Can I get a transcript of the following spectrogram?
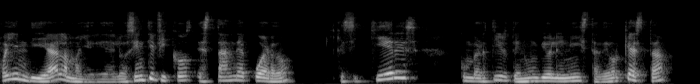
Hoy en día la mayoría de los científicos están de acuerdo que si quieres convertirte en un violinista de orquesta,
